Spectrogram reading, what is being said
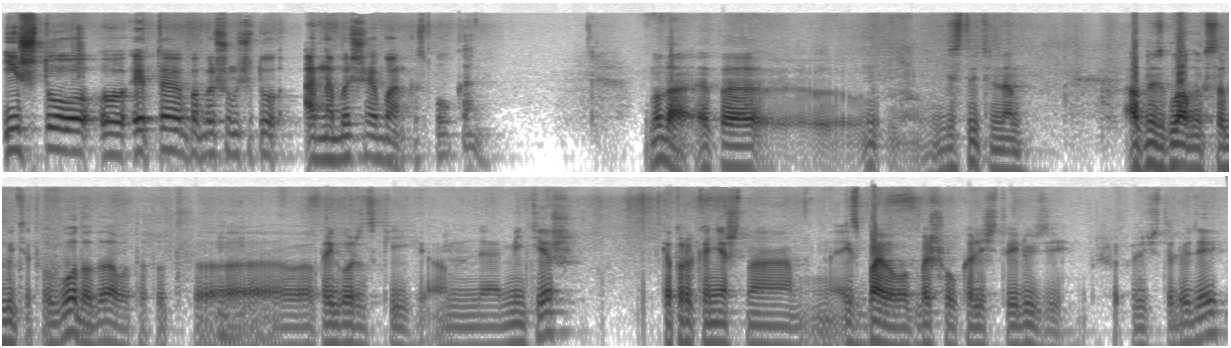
И что э, это, по большому счету, одна большая банка с пауками. Ну да, это э, действительно одно из главных событий этого года, да, вот этот э, Пригожинский э, мятеж, который, конечно, избавил от большого количества иллюзий, большое количество людей.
